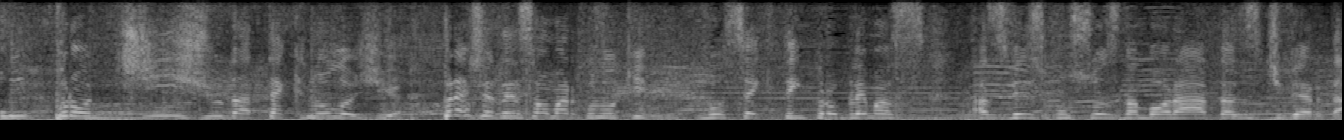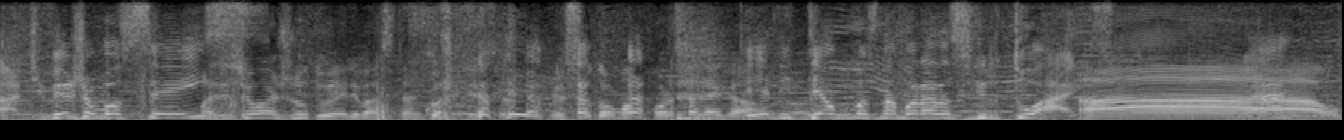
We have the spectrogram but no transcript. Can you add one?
um prodígio da tecnologia. Preste atenção, Marco Luque. Você que tem problemas, às vezes, com suas namoradas de verdade. Vejam vocês. Mas isso eu ajudo ele bastante. Isso eu- dou uma força legal. Ele tem algumas namoradas virtuais. Ah, né?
